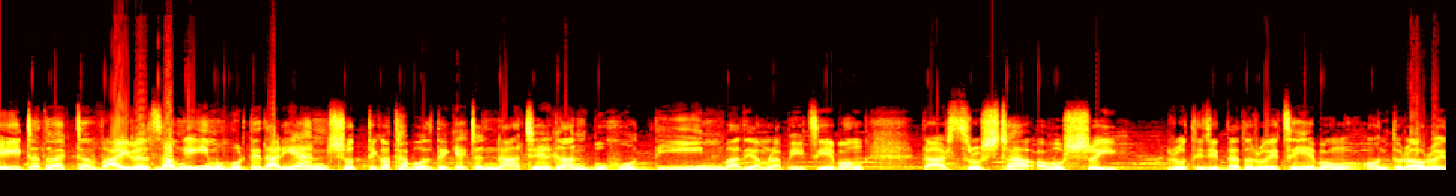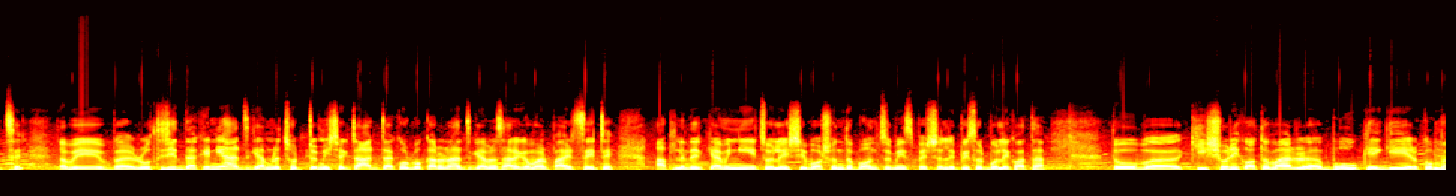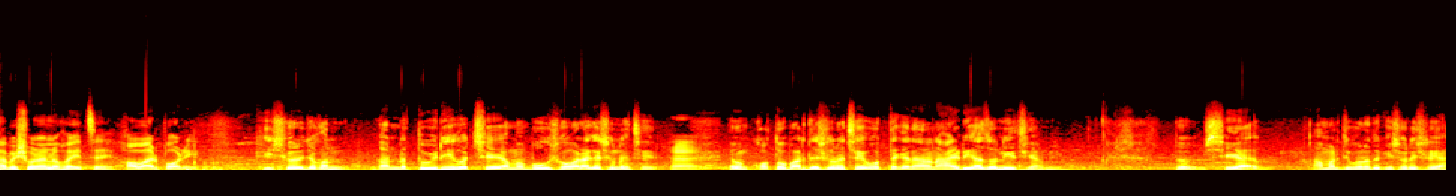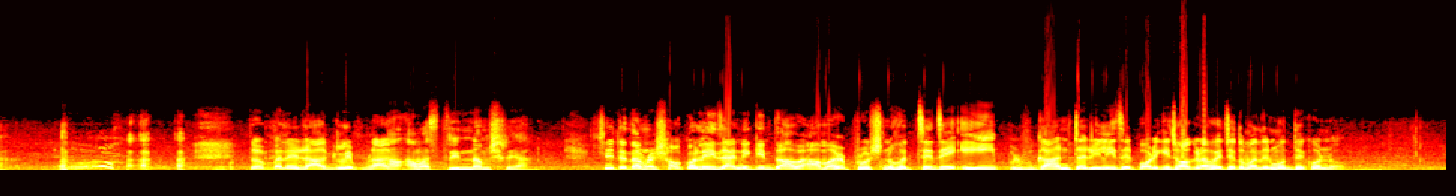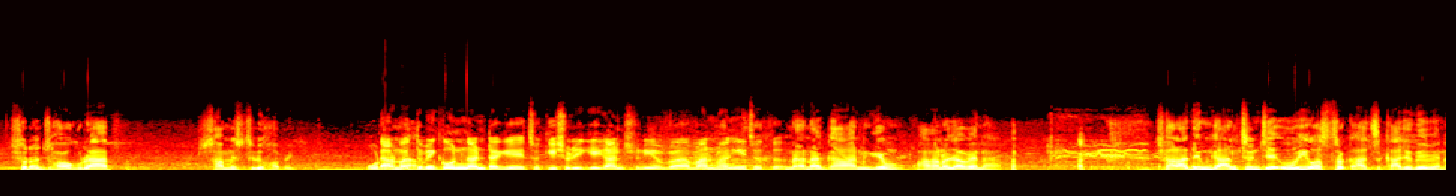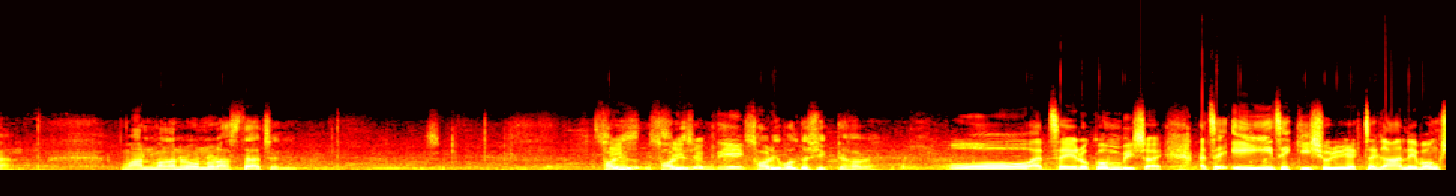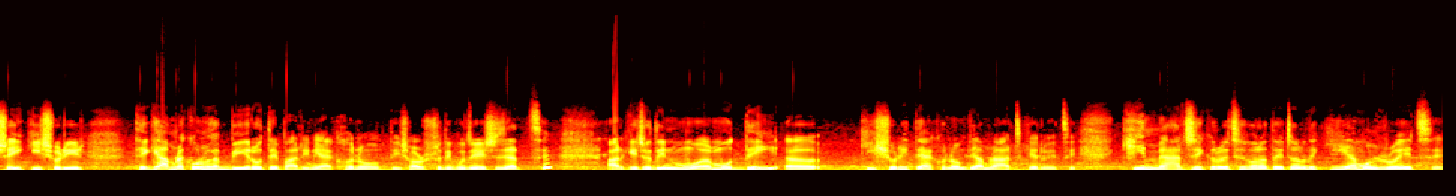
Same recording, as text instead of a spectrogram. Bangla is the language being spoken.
এইটা তো একটা ভাইরাল সং এই মুহূর্তে দাঁড়িয়ে অ্যান্ড সত্যি কথা বলতে কি একটা নাচের গান বহু দিন বাদে আমরা পেয়েছি এবং তার স্রষ্টা অবশ্যই রথিজিৎদা তো রয়েছেই এবং অন্তরাও রয়েছে। তবে আহ, রথিজিৎদাকে নিয়ে আজকে আমরা ছোট্ট মিশে একটা আড্ডা করব কারণ আজকে আমরা সারেগামার পায়ের সেটে আপনাদেরকে আমি নিয়ে চলে এসেছি বসন্ত পঞ্চমী স্পেশাল এপিসোড বলে কথা। তো কিশোরী কতবার বউকে গিয়ে এরকমভাবে শোনানো হয়েছে হওয়ার পরে? কিশোরী যখন গানটা তৈরি হচ্ছে আমার বউ সবার আগে শুনেছে। হ্যাঁ। এবং কতবার যে শুনেছে ওর থেকে নানান আইডিয়াসও নিয়েছি আমি। তো শ্রেয়া আমার জীবনে তো কিশোরী শ্রেয়া। তো মানে রাগলে রাগ আমার স্ত্রীর নাম শ্রেয়া। সেটা তো আমরা সকলেই জানি কিন্তু আমার প্রশ্ন হচ্ছে যে এই গানটা রিলিজের পরে কি ঝগড়া হয়েছে তোমাদের মধ্যে কোনো? শোনো ঝগড়া স্বামী স্ত্রী হবেই। ওটা না তুমি কোন গানটা গেয়েছো? কিশোরী গিয়ে গান শুনিয়ে মান ভাঙিয়েছো তো? না না গান গিয়ে ভাঙানো যাবে না। সারাদিন গান শুনছে ওই অস্ত্র কাজ কাজে দেবে না। মান ভাঙানোর অন্য রাস্তা আছে। সরি সরি সরি বলতে শিখতে হবে। ও আচ্ছা এরকম বিষয়। আচ্ছা এই যে কিশোরীর একটা গান এবং সেই কিশোরীর থেকে আমরা কোনোভাবে বেরোতে পারিনি এখনও অবধি। সরস্বতী পুজো এসে যাচ্ছে আর কিছুদিন মধ্যেই কিশোরীতে এখনও অবধি আমরা আটকে রয়েছি। কি ম্যাজিক রয়েছে বলো তো? এটার মধ্যে কি এমন রয়েছে?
